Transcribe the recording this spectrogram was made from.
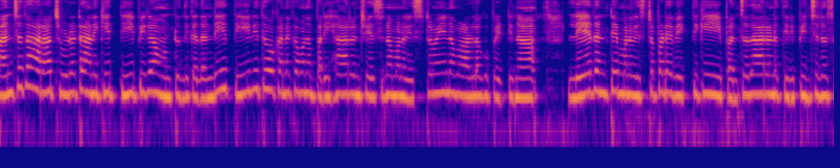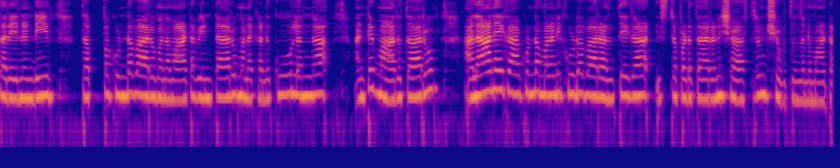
పంచదార చూడటానికి తీపిగా ఉంటుంది కదండి. దీనితో కనుక మనం పరిహారం చేసిన మనం ఇష్టమైన వాళ్ళకు పెట్టినా లేదంటే మనం ఇష్టపడే వ్యక్తికి ఈ పంచదారను తినిపించినా సరేనండి తప్పకుండా వారు మన మాట వింటారు మనకు అనుకూలంగా అంటే మారుతారు. అలానే కాకుండా మనని కూడా వారు అంతేగా ఇష్టపడతారని శాస్త్రం చెబుతుందన్నమాట.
